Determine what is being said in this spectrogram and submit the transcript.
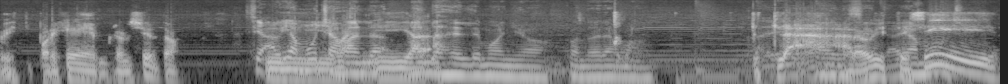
viste, por ejemplo, ¿no es cierto? Sí, había muchas bandas, bandas del demonio cuando éramos... Claro, viste, sí.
